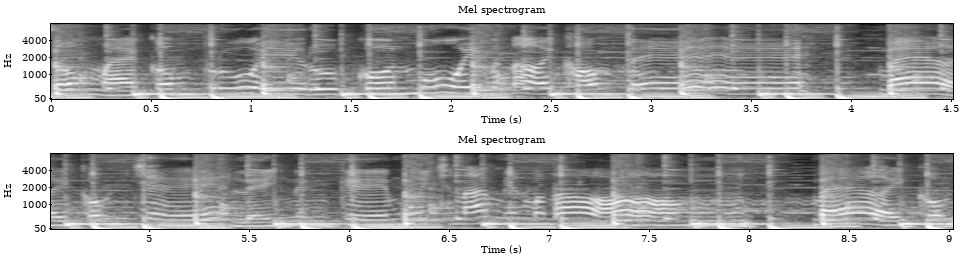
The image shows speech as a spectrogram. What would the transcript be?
សូមម៉ែកុំព្រួយរូបកូនមួយមិនអោយខំទេម៉ែអើយកុំជេរលេងនឹងគេមួយឆ្នាំមានម្ដងម៉ែអើយកុំ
